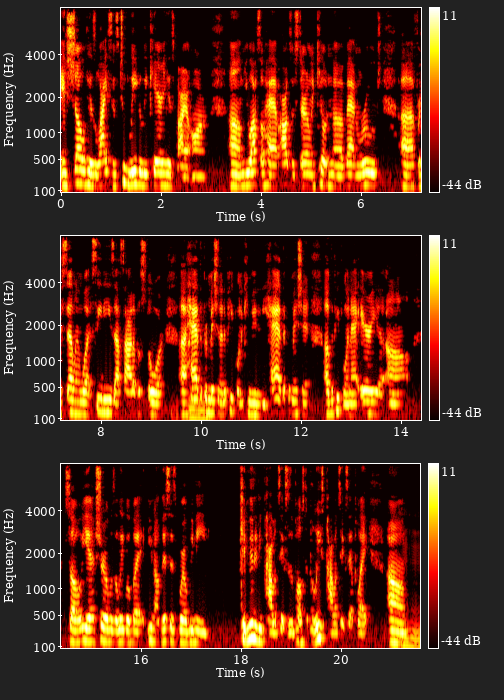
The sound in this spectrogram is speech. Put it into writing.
and show his license to legally carry his firearm. Um, you also have Alton Sterling killed in uh, Baton Rouge uh, for selling what CDs outside of a store. Uh, had the mm. permission of the people in the community. Had the permission of the people in that area. Um, so yeah, sure it was illegal, but you know this is where we need community politics as opposed to police politics at play. Um, mm-hmm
